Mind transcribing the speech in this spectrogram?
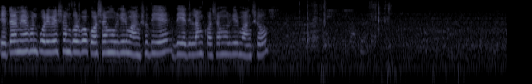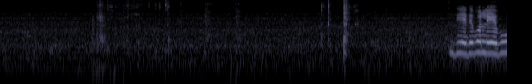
এটা আমি এখন পরিবেশন করব কষা মুরগির মাংস দিয়ে। দিয়ে দিলাম কষা মুরগির মাংস। দিয়ে দেব লেবু,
